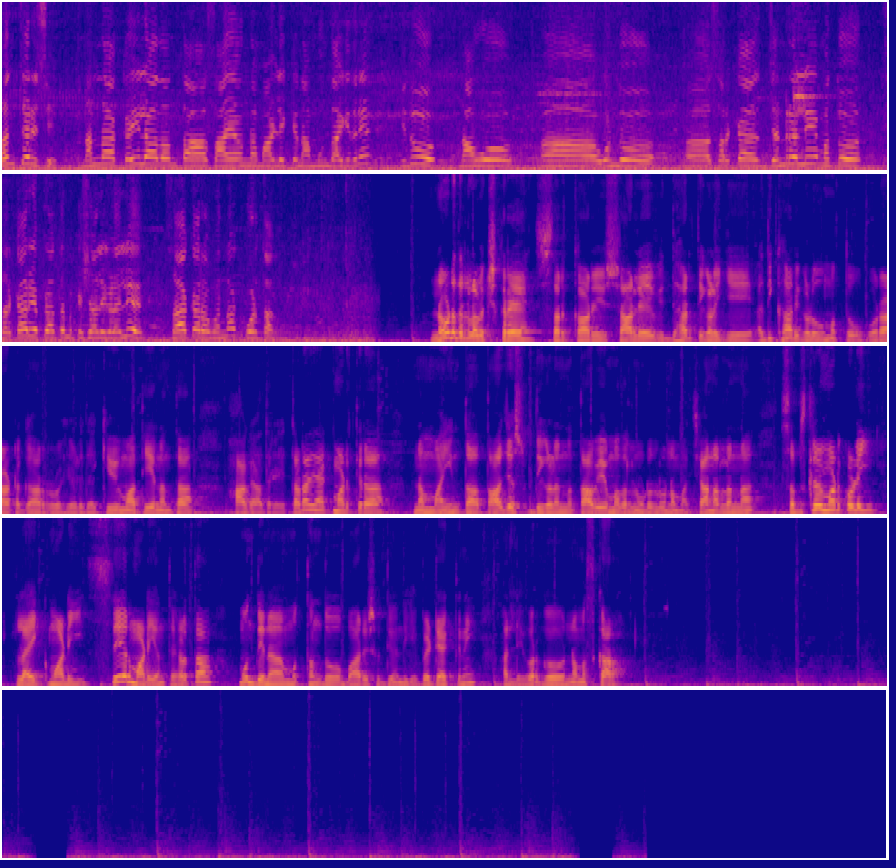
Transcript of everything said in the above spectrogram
ಸಂಚರಿಸಿ ನನ್ನ ಕೈಲಾದಂತಹ ಸಹಾಯವನ್ನು ಮಾಡಲಿಕ್ಕೆ ನಾನು ಮುಂದಾಗಿದ್ದೀನಿ ಇದು ನಾವು ಒಂದು ಸರ್ಕಾರ ಜನರಲ್ಲಿ ಮತ್ತು ಸರ್ಕಾರಿ ಪ್ರಾಥಮಿಕ ಶಾಲೆಗಳಲ್ಲಿ ಸಹಕಾರವನ್ನು ಕೊಡ್ತಾರೆ ನೋಡಿದ್ರಲ್ಲ ವೀಕ್ಷಕರೇ, ಸರ್ಕಾರಿ ಶಾಲೆ ವಿದ್ಯಾರ್ಥಿಗಳಿಗೆ ಅಧಿಕಾರಿಗಳು ಮತ್ತು ಹೋರಾಟಗಾರರು ಹೇಳಿದ ಕಿವಿ ಮಾತು ಏನಂತ? ಹಾಗಾದರೆ ತಡ ಯಾಕೆ ಮಾಡ್ತೀರಾ? ನಮ್ಮ ಇಂಥ ತಾಜಾ ಸುದ್ದಿಗಳನ್ನು ತಾವೇ ಮೊದಲು ನೋಡಲು ನಮ್ಮ ಚಾನಲನ್ನು ಸಬ್ಸ್ಕ್ರೈಬ್ ಮಾಡ್ಕೊಳ್ಳಿ, ಲೈಕ್ ಮಾಡಿ, ಶೇರ್ ಮಾಡಿ ಅಂತ ಹೇಳ್ತಾ ಮುಂದಿನ ಮತ್ತೊಂದು ಭಾರಿ ಸುದ್ದಿಯೊಂದಿಗೆ ಭೇಟಿಯಾಗ್ತೀನಿ. ಅಲ್ಲಿವರೆಗೂ ನಮಸ್ಕಾರ.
